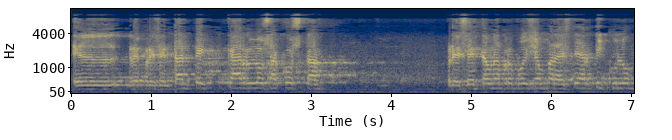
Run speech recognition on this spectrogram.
el representante Carlos Acosta presenta una proposición para este artículo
